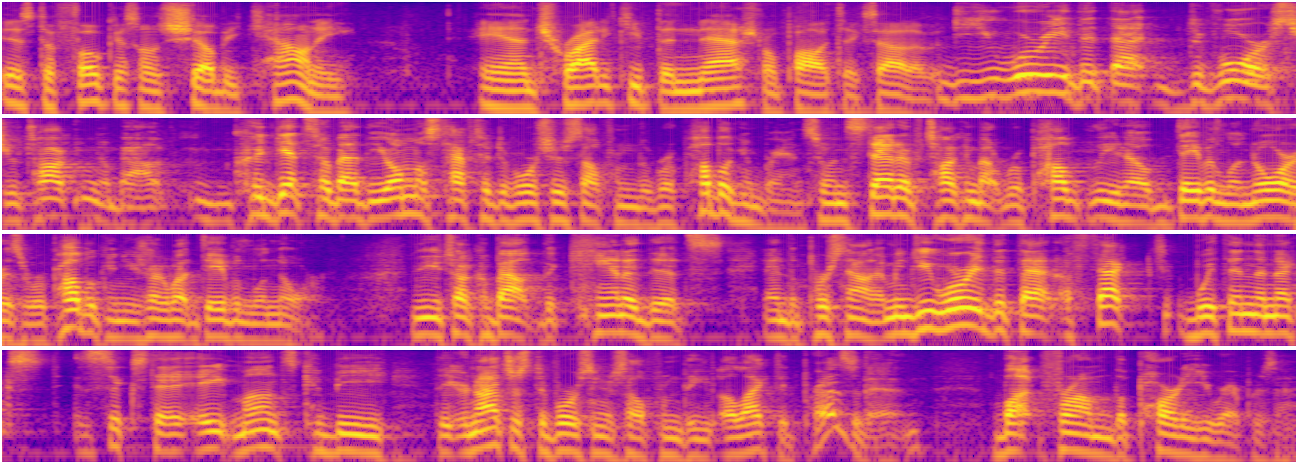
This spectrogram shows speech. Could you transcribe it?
is to focus on Shelby County and try to keep the national politics out of it. Do you worry that that divorce you're talking about could get so bad that you almost have to divorce yourself from the Republican brand? So instead of talking about Repub- you know, David Lenoir as a Republican, you talk about David Lenoir. You talk about the candidates and the personality. I mean, do you worry that that effect within the next six to eight months could be that you're not just divorcing yourself from the elected president, but from the party you represent?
